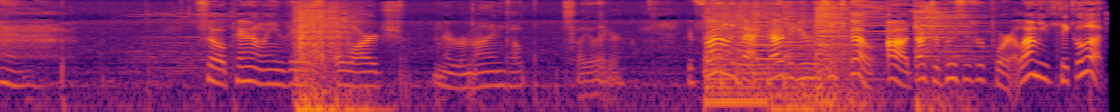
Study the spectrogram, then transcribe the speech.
So apparently there's a large. Never mind, I'll tell you later. You're finally back. How did your research go? Ah, Dr. Bruce's report. Allow me to take a look.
